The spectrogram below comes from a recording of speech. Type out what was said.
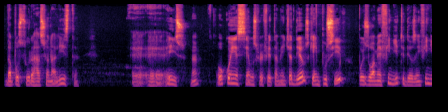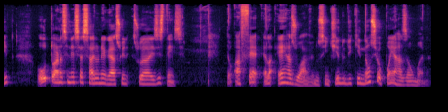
da postura racionalista é, é, é isso, né? Ou conhecemos perfeitamente a Deus, que é impossível, pois o homem é finito e Deus é infinito, ou torna-se necessário negar sua, existência. Então, a fé ela é razoável no sentido de que não se opõe à razão humana.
